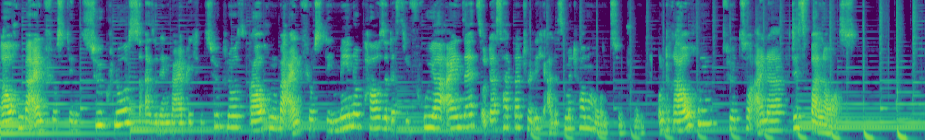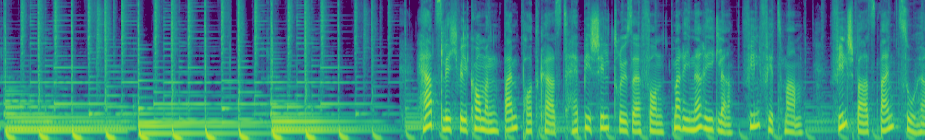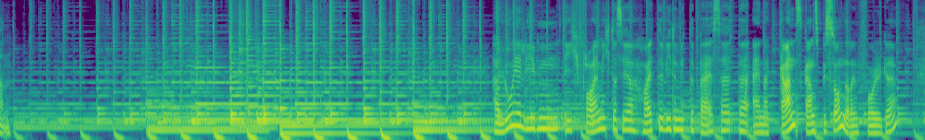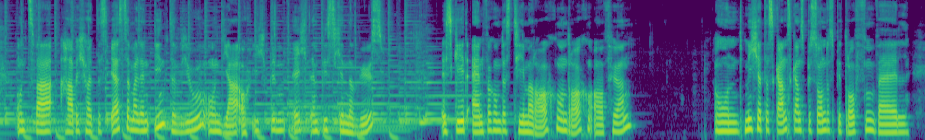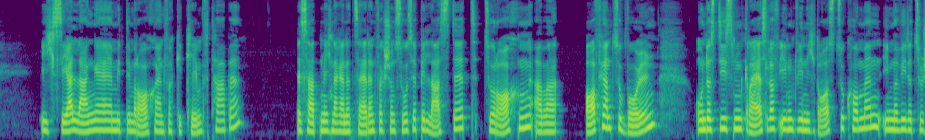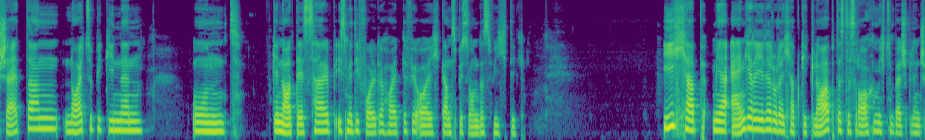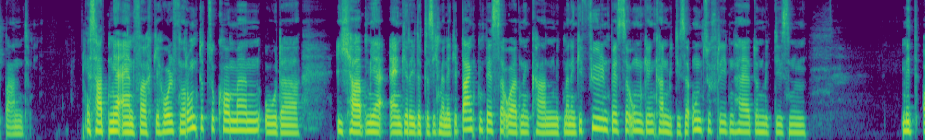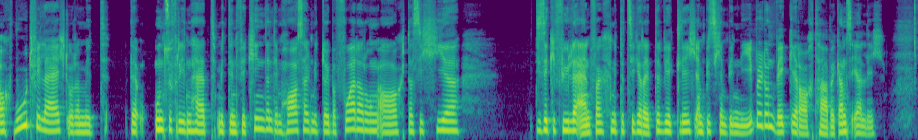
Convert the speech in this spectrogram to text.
Rauchen beeinflusst den Zyklus, also den weiblichen Zyklus. Rauchen beeinflusst die Menopause, dass sie früher einsetzt und das hat natürlich alles mit Hormonen zu tun. Und Rauchen führt zu einer Disbalance. Herzlich willkommen beim Podcast Happy Schilddrüse von Marina Riegler, Viel Fit Mom. Viel Spaß beim Zuhören. Hallo ihr Lieben, ich freue mich, dass ihr heute wieder mit dabei seid bei einer ganz, ganz besonderen Folge. Und zwar habe ich heute das erste Mal ein Interview und ja, auch ich bin echt ein bisschen nervös. Es geht einfach um das Thema Rauchen und Rauchen aufhören. Und mich hat das ganz, ganz besonders betroffen, weil ich sehr lange mit dem Rauchen einfach gekämpft habe. Es hat mich nach einer Zeit einfach schon so sehr belastet zu rauchen, aber aufhören zu wollen und aus diesem Kreislauf irgendwie nicht rauszukommen, immer wieder zu scheitern, neu zu beginnen. Und genau deshalb ist mir die Folge heute für euch ganz besonders wichtig. Ich habe mir eingeredet oder ich habe geglaubt, dass das Rauchen mich zum Beispiel entspannt. Es hat mir einfach geholfen, runterzukommen oder ich habe mir eingeredet, dass ich meine Gedanken besser ordnen kann, mit meinen Gefühlen besser umgehen kann, mit dieser Unzufriedenheit und mit diesem, mit auch Wut vielleicht oder mit der Unzufriedenheit mit den vier Kindern, dem Haushalt, mit der Überforderung auch, dass ich hier diese Gefühle einfach mit der Zigarette wirklich ein bisschen benebelt und weggeraucht habe, ganz ehrlich.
